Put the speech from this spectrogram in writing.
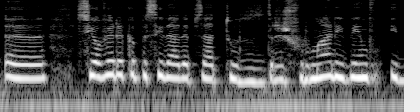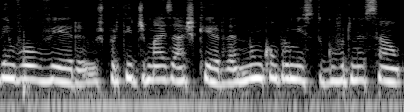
Uh, se houver a capacidade, apesar de tudo, de transformar e de, e de envolver os partidos mais à esquerda num compromisso de governação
